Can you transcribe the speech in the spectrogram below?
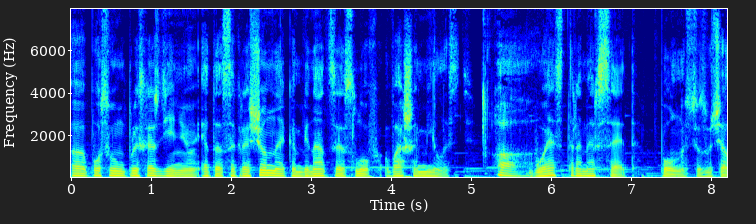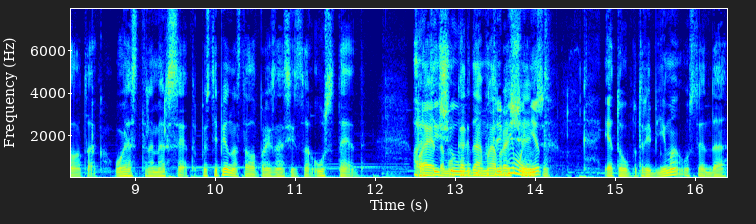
э, по своему происхождению это сокращенная комбинация слов «ваша милость». А, Vuestra merced полностью звучало так. Vuestra merced. Постепенно стало произноситься usted. А это Поэтому, когда мы обращаемся... нет? Это употребимо, usted, да,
